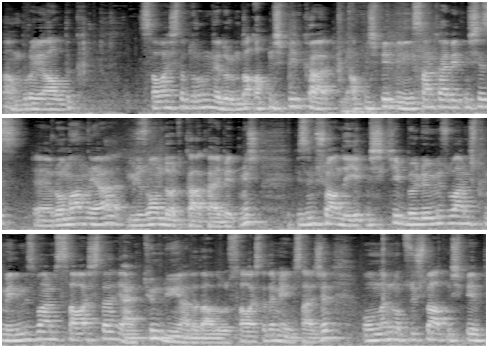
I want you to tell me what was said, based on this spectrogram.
Tamam burayı aldık. Savaşta durum ne durumda? 61K, 61 bin insan kaybetmişiz. E, Romanya 114K kaybetmiş. Bizim şu anda 72 bölüğümüz varmış, tümenimiz varmış savaşta. Yani tüm dünyada daha doğrusu savaşta demeyelim sadece. Onların 33 ile 61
